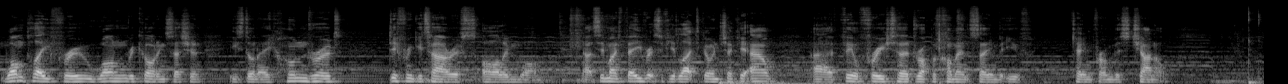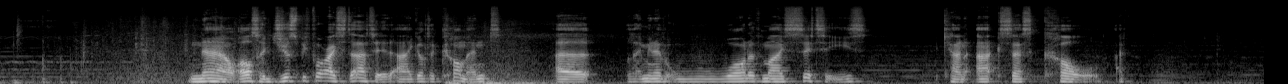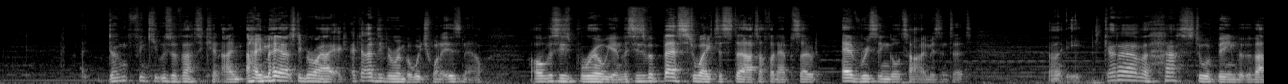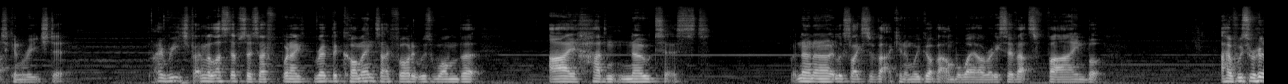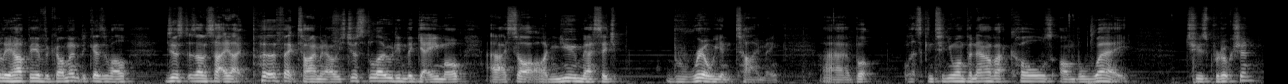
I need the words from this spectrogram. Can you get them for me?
one playthrough, one recording session. He's done a hundred different guitarists all in one. That's in my favourites. If you'd like to go and check it out, uh, feel free to drop a comment saying that you've came from this channel. Now, also, just before I started, I got a comment uh, letting me know that one of my cities can access coal. I, I don't think it was a Vatican. I, I may actually be right. I, I can't even remember which one it is now. Oh, this is brilliant. This is the best way to start off an episode every single time, isn't it? Uh, it gotta have has to have been that the Vatican reached it. I reached that in the last episode, so I, when I read the comment, I thought it was one that I hadn't noticed. But no, no, it looks like Vatican, and we got that on the way already, so that's fine. But I was really happy with the comment because, well, just as I'm saying, like perfect timing. I was just loading the game up, and I saw a new message. Brilliant timing. Uh, but let's continue on for now. That coal's on the way. Choose production.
